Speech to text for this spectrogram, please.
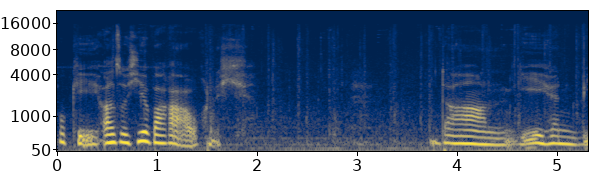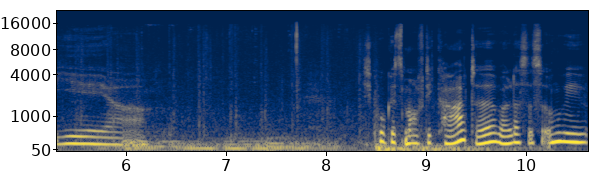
okay, also hier war er auch nicht. Dann gehen wir... Gucke jetzt mal auf die Karte, weil das ist irgendwie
